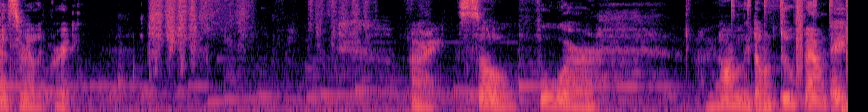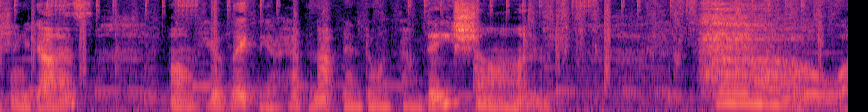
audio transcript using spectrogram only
That's really pretty. All right, so for, I normally don't do foundation, you guys. Um, here lately, I have not been doing foundation. Oh.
